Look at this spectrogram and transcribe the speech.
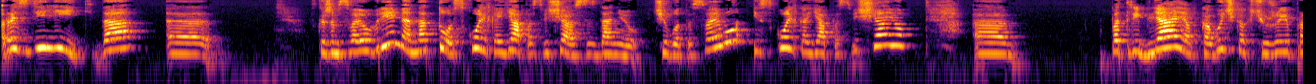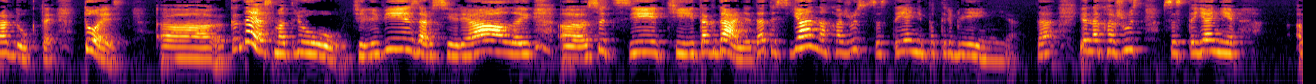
разделить, да, скажем, свое время на то, сколько я посвящаю созданию чего-то своего и сколько я посвящаю, э, потребляя в кавычках чужие продукты. То есть э, когда я смотрю телевизор, сериалы, э, соцсети и так далее, да, то есть я нахожусь в состоянии потребления, да, я нахожусь в состоянии, э,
